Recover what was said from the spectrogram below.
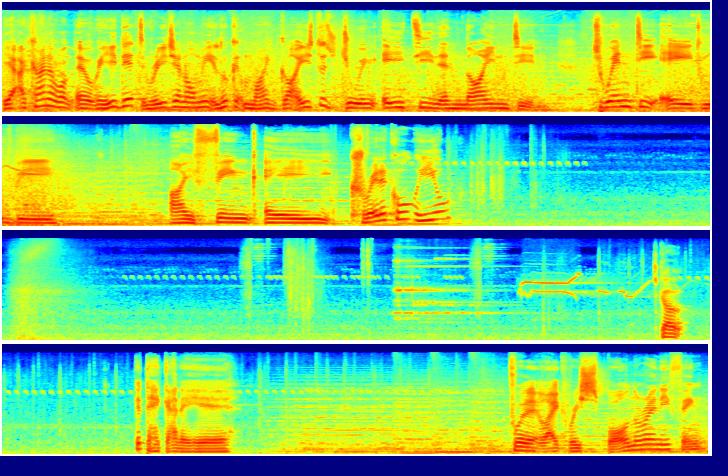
Yeah, I kind of want... Okay, he did regen on me. Look at my god. He's just doing 18 and 19. 28 would be... I think a critical heal? Go. Get the heck out of here. For it like respawn or anything?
